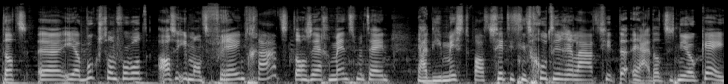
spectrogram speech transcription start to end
Dat eh, in jouw boek stond bijvoorbeeld... als iemand vreemd gaat, dan zeggen mensen meteen... ja, die mist wat, zit iets niet goed in relatie. Dat, ja, dat is niet oké.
